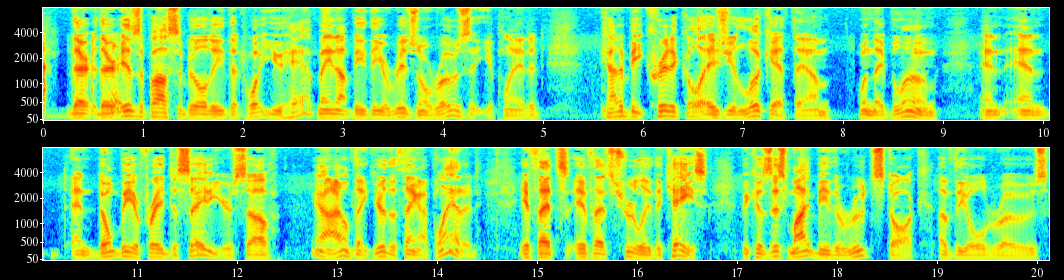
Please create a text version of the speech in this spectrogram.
there, there is a possibility that what you have may not be the original rose that you planted. Kind of be critical as you look at them when they bloom, and and and don't be afraid to say to yourself, you know, I don't think you're the thing I planted. If that's if that's truly the case, because this might be the rootstock of the old rose,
